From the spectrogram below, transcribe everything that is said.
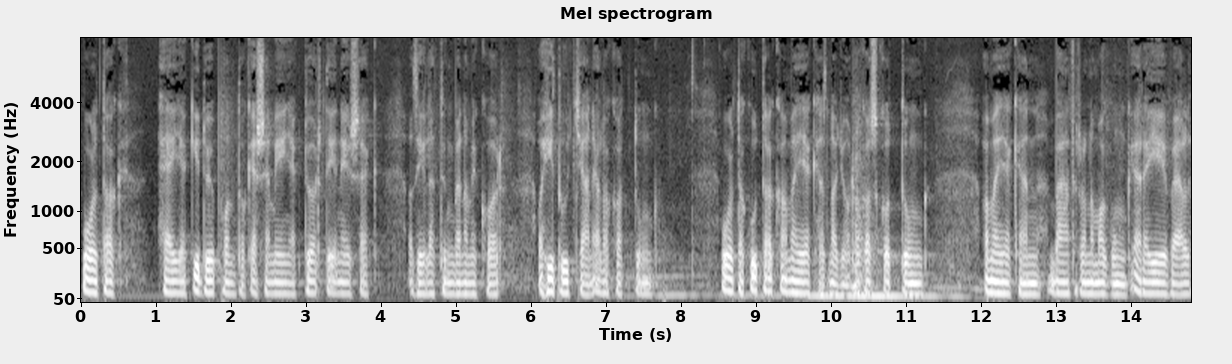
voltak helyek, időpontok, események, történések az életünkben, amikor a hit útján elakadtunk. Voltak utak, amelyekhez nagyon ragaszkodtunk, amelyeken bátran a magunk erejével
